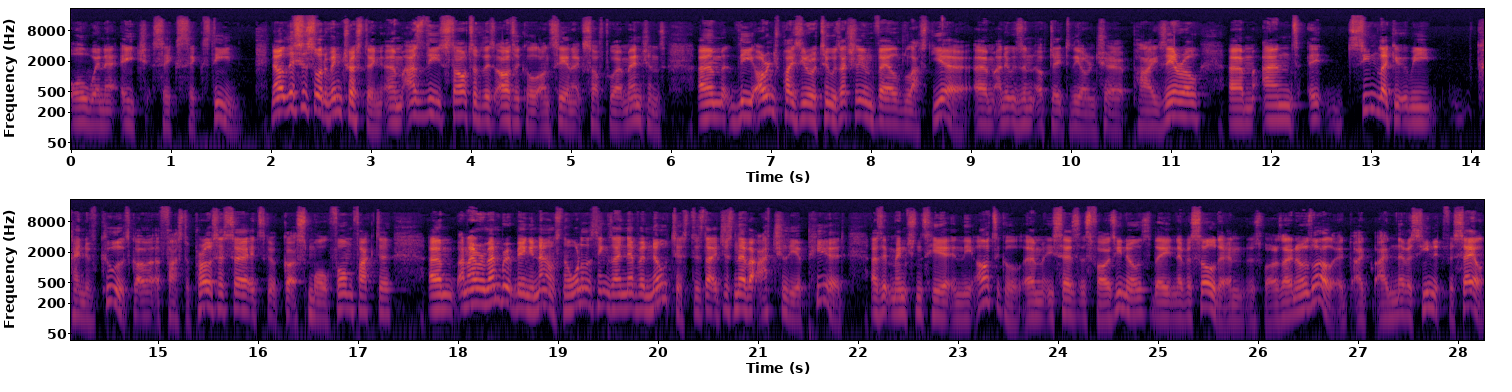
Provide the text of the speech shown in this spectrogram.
Allwinner H616. Now, this is sort of interesting. Um, as the start of this article on CNX Software mentions, um, the Orange Pi Zero 2 was actually unveiled last year, um, and it was an update to the Orange uh, Pi Zero, um, and it seemed like it would be kind of cool. It's got a faster processor, it's got, a small form factor, um, and I remember it being announced. Now, one of the things I never noticed is that it just never actually appeared, as it mentions here in the article. Um, he says, as far as he knows, they never sold it, and as far as I know as well, it, I, I've never seen it for sale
